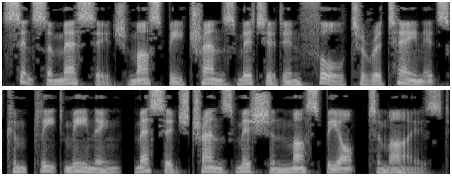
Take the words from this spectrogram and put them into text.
Since a message must be transmitted in full to retain its complete meaning, message transmission must be optimized.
